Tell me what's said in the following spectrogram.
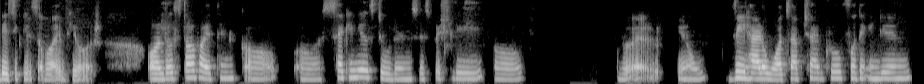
basically survive here all those stuff i think uh, uh, second year students especially uh, where you know we had a whatsapp chat group for the indian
